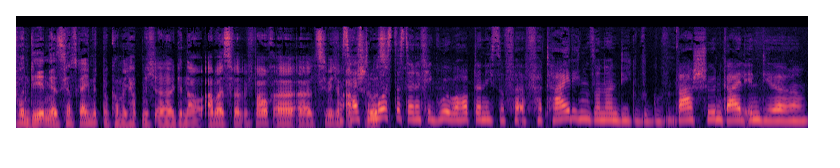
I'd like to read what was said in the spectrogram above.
Von denen jetzt, ich habe es gar nicht mitbekommen. Ich habe mich, äh, genau. Aber es war, ich war auch äh, äh, ziemlich am Das heißt, du Abschluss. musstest deine Figur überhaupt da nicht so ver verteidigen, sondern die war schön geil in dir.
